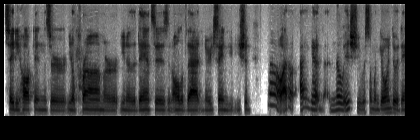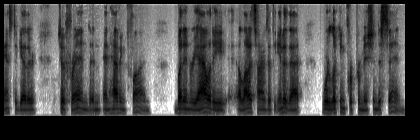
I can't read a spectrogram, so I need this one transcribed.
Sadie Hawkins or, you know, prom or, you know, the dances and all of that? And are you saying you, should, no, I don't, I got no issue with someone going to a dance together to a friend and, and having fun. But in reality, a lot of times at the end of that, we're looking for permission to sin.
